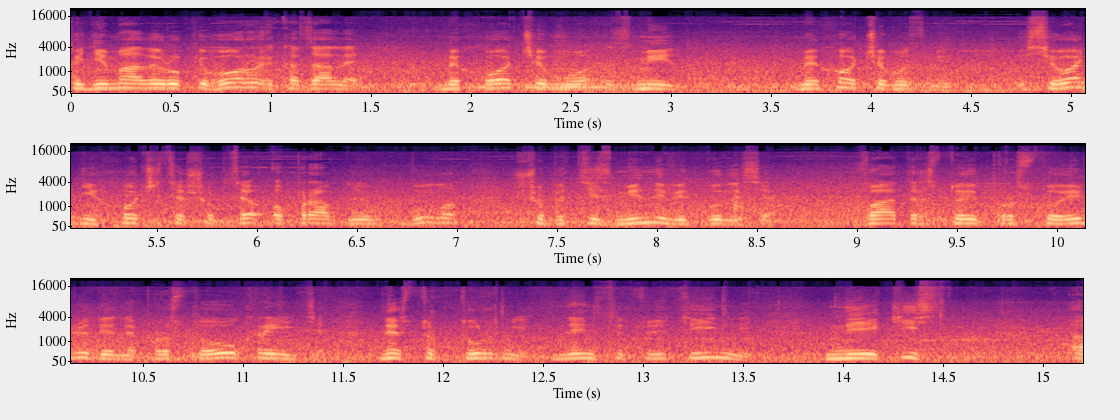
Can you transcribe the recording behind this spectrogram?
піднімали руки вгору і казали, ми хочемо змін, ми хочемо змін. І сьогодні хочеться, щоб це оправдано було, щоб ці зміни відбулися в адрес тої простої людини, простого українця, не структурні, не інституційні, не якісь е,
